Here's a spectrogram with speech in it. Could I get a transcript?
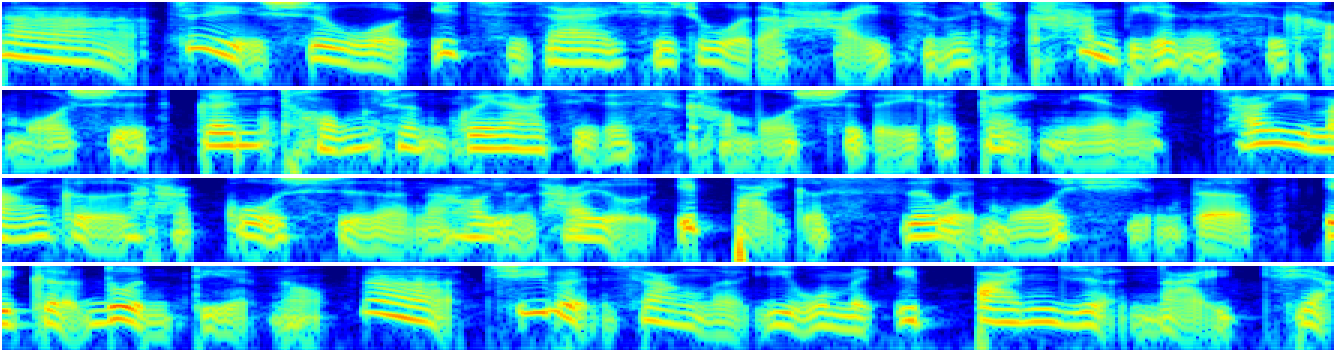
那这也是我一直在协助我的孩子们去看别人的思考模式，跟同层归纳自己的思考模式的一个概念哦。查理芒格他过世了，然后有他有一百个思维模型的一个论点哦。那基本上呢，以我们一般人来讲，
